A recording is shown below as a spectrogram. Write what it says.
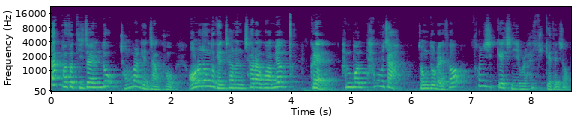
딱 봐서 디자인도 정말 괜찮고 어느 정도 괜찮은 차라고 하면 그래 한번 타보자 정도로 해서 손쉽게 진입을 할 수 있게 되죠.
